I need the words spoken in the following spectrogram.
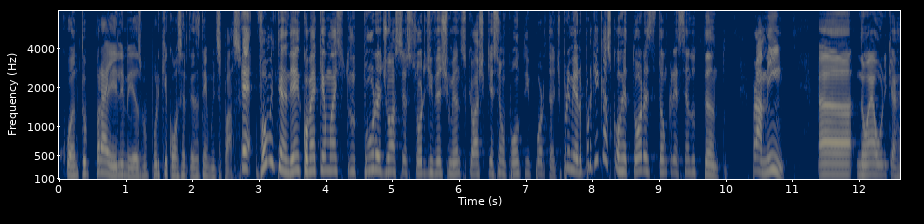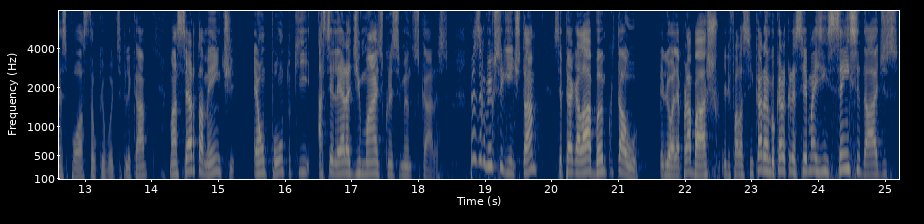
quanto para ele mesmo, porque com certeza tem muito espaço. É, vamos entender como é que é uma estrutura de um assessor de investimentos, que eu acho que esse é um ponto importante. Primeiro, por que, que as corretoras estão crescendo tanto? Para mim, uh, não é a única resposta o que eu vou te explicar, mas certamente é um ponto que acelera demais o crescimento dos caras. Pensa comigo o seguinte, tá? Você pega lá Banco Itaú, ele olha para baixo, ele fala assim: caramba, eu quero crescer mais em 100 cidades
